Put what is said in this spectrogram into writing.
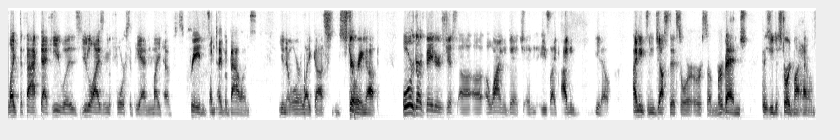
like the fact that he was utilizing the force at the end might have created some type of balance, you know, or like uh, stirring up. Or Darth Vader's just uh, a, a whiny bitch and he's like, I need, you know, I need some justice or, or some revenge because you destroyed my home.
